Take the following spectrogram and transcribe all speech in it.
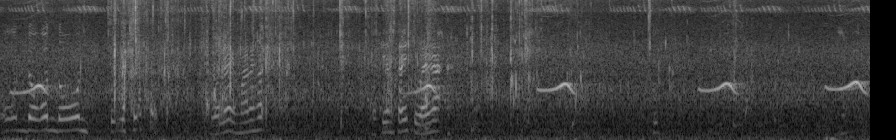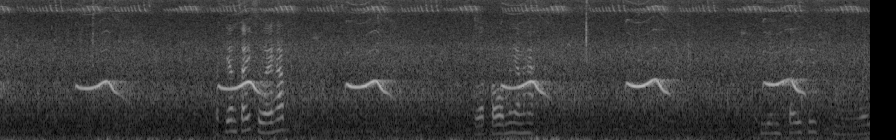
โอ้โดน โดน ตัวแรกมาแล้วครับ เตรียมไซส์สวยฮะ ทียนไซส์สวยครับ ตัวโตเหมือนกันฮะเทียนไซส์สวย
